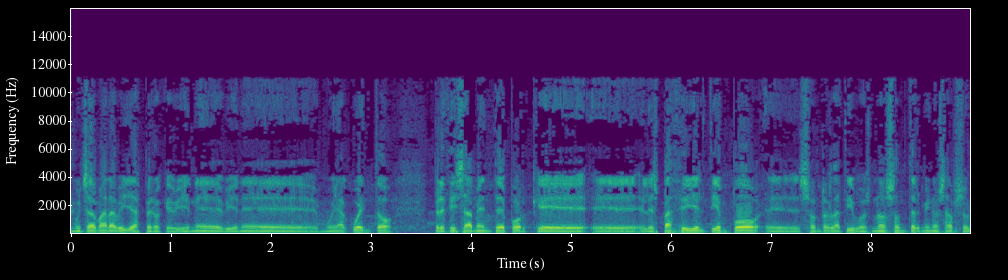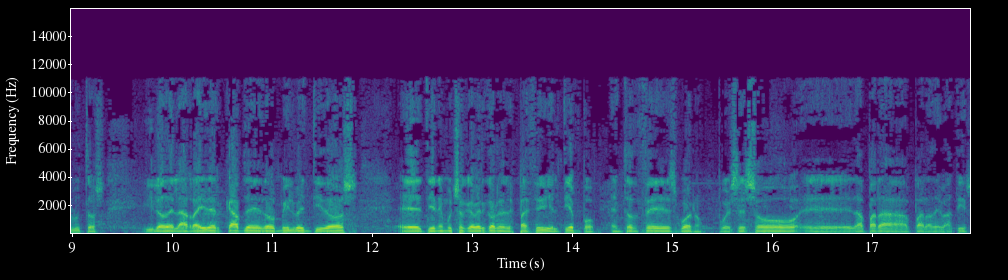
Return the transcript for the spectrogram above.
muchas maravillas, pero que viene, viene muy a cuento precisamente porque eh, el espacio y el tiempo eh, son relativos, no son términos absolutos. Y lo de la Ryder Cup de 2022 eh, tiene mucho que ver con el espacio y el tiempo. Entonces, bueno, pues eso eh, da para, para debatir.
